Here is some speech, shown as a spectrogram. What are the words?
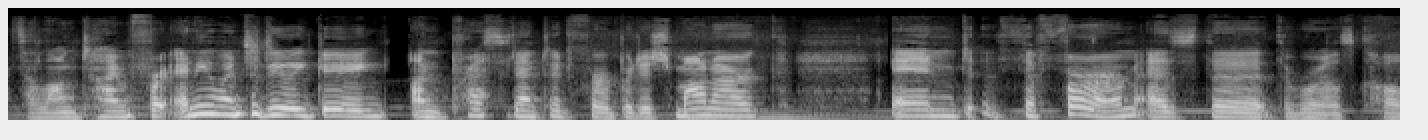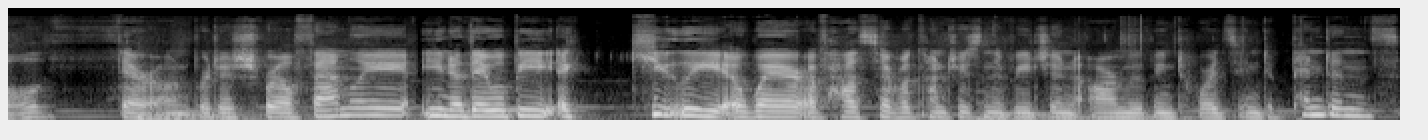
It's a long time for anyone to do a gig, unprecedented for a British monarch. And the firm, as the, the royals call their own British royal family, you know, they will be acutely aware of how several countries in the region are moving towards independence.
